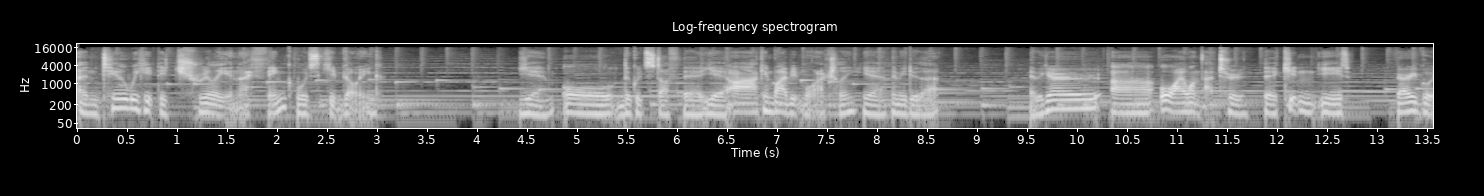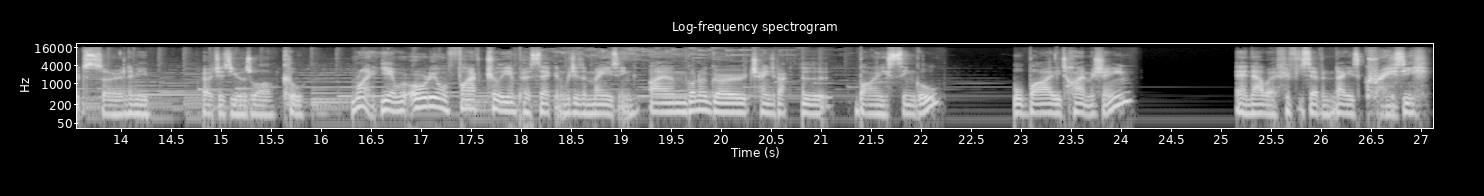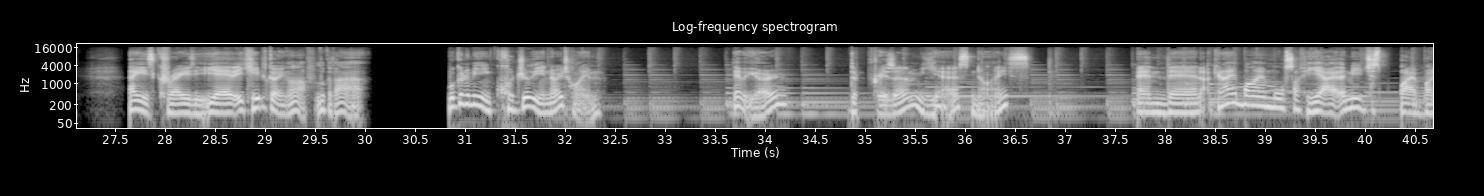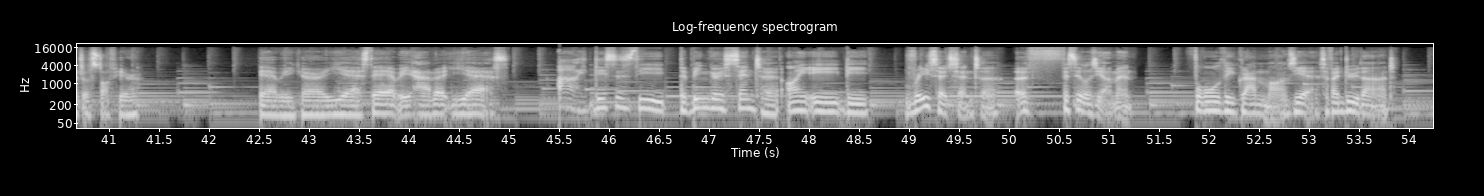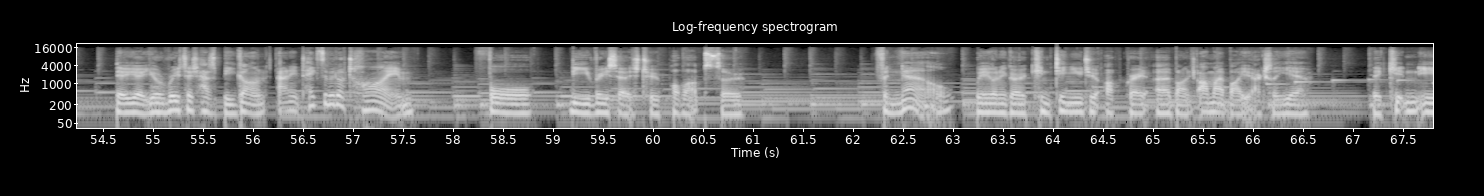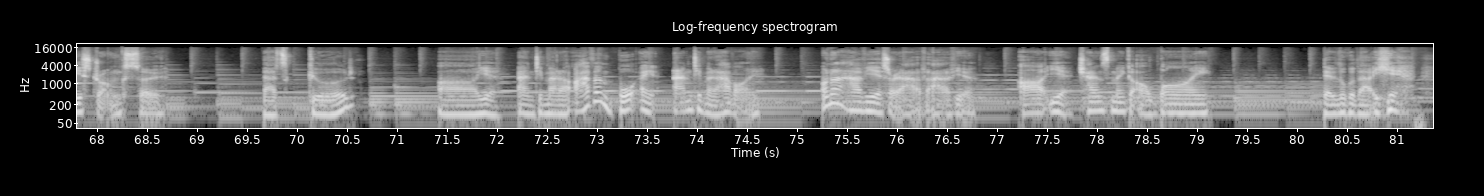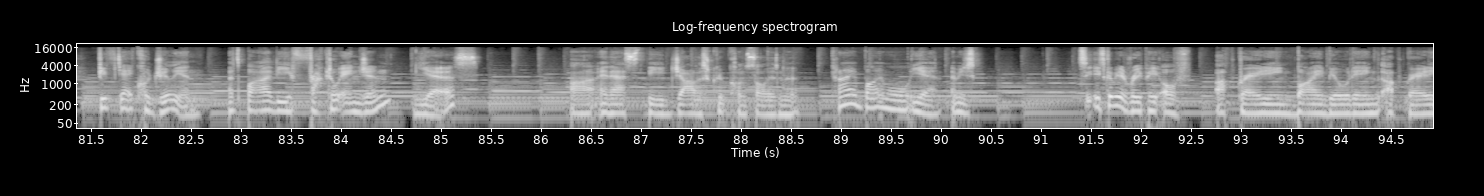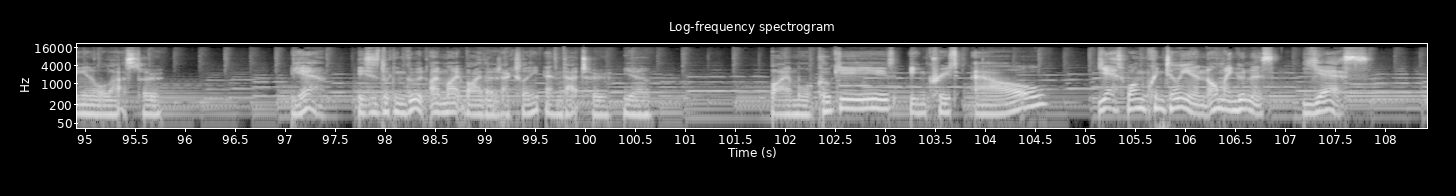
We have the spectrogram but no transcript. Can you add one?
Until we hit the trillion, I think. We'll just keep going. Yeah, all the good stuff there. Yeah, ah, I can buy a bit more, actually. Yeah, let me do that. There we go. Uh, oh, I want that too. The kitten is very good, so let me purchase you as well. Cool. Right, yeah, we're already on 5 trillion per second, which is amazing. I am gonna go change back to buying single. We'll buy the time machine. And now we're 57. That is crazy. That is crazy. Yeah, it keeps going up. Look at that. We're going to be in quadrillion no time. There we go. The prism. Yes, nice. And then, can I buy more stuff here? Yeah, let me just buy a bunch of stuff here. There we go. Yes, there we have it. Yes. Ah, this is the, the bingo center, i.e. the research center, a facility I meant, for the grandmas. Yeah, so if I do that, there go, your research has begun and it takes a bit of time for the research to pop up. So for now, we're going to go continue to upgrade a bunch. I might buy you actually, yeah. The kitten is strong, so that's good. Uh, yeah, antimatter. I haven't bought an antimatter, have I? Oh no, I have, yeah, sorry, I have, I have, yeah. Uh, yeah, chance maker, I'll buy. There, look at that, yeah. 58 quadrillion. Let's buy the Fractal engine. Yes. Uh, and that's the JavaScript console, isn't it? Can I buy more? Yeah, let me just... It's going to be a repeat of upgrading, buying buildings, upgrading and all that, so... Yeah, this is looking good. I might buy those actually, and that too, yeah. Buy more cookies, increase our... Yes, one quintillion. Oh my goodness. Yes.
